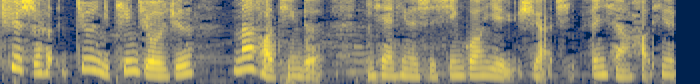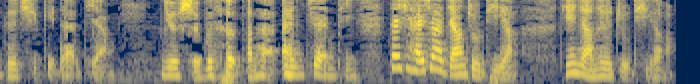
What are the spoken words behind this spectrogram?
确实很，就是你听久了觉得。蛮好听的，你现在听的是星光夜雨徐雅琪分享好听的歌曲给大家，你就舍不得把它按暂停，但是还是要讲主题啊。今天讲这个主题啊，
